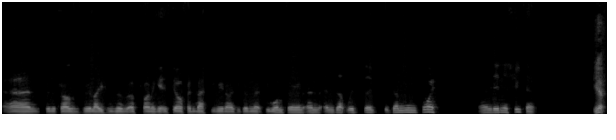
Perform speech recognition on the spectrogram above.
And through the trials and tribulations of, of trying to get his girlfriend back, he realises he doesn't actually want her and, and ends up with the, the gunman's wife and in a shootout. Yep.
